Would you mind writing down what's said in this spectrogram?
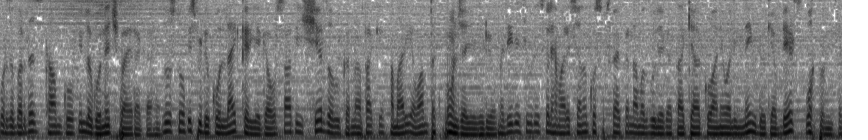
اور زبردست کام کو کو ان لوگوں نے چھپائے رکھا ہے۔ دوستو، اس ویڈیو کو لائک کریے گا اور ساتھ ہی شیئر ضرور کرنا تاکہ ہماری عوام تک پہنچ جائے یہ ویڈیو۔ مزید اسی ویڈیوز کے لیے ہمارے چینل کو سبسکرائب کرنا مت بھولیے گا تاکہ آپ کو آنے والی نئی ویڈیو کے اپڈیٹس وقت پر مل سکے۔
